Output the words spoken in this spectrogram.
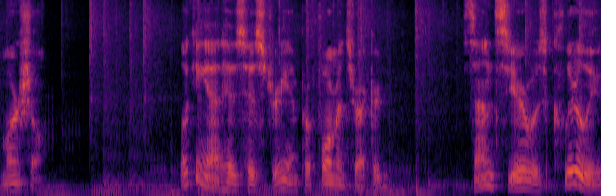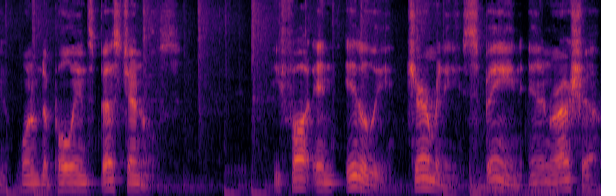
marshal. Looking at his history and performance record, Saint Cyr was clearly one of Napoleon's best generals. He fought in Italy, Germany, Spain, and Russia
